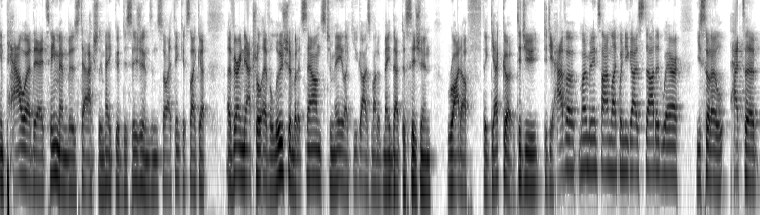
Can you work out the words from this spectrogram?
empower their team members to actually make good decisions. And so I think it's like a, a very natural evolution, but it sounds to me like you guys might have made that decision right off the get go. Did you did you have a moment in time like when you guys started where you sort of had to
